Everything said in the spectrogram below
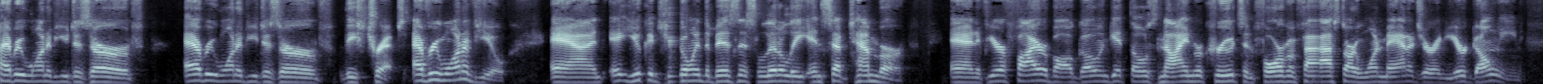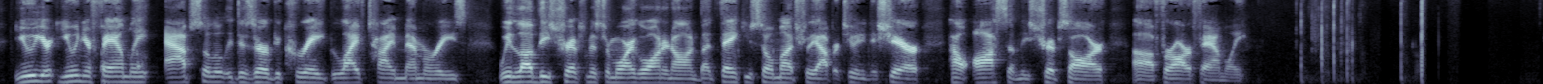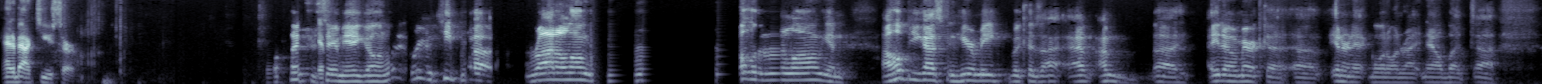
every one of you deserve every one of you deserve these trips. Every one of you. And it, you could join the business literally in September. And if you're a fireball, go and get those nine recruits and four of them fast start and one manager, and you're going. You, your, you and your family absolutely deserve to create lifetime memories we love these trips, Mr. Moore. I go on and on, but thank you so much for the opportunity to share how awesome these trips are uh, for our family. Hand it back to you, sir. Well, thanks for yep. Samaniego, and we're, we're going to keep uh, right along, rolling along, and I hope you guys can hear me because I, I, am uh, Ado America uh, internet going on right now. But uh,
